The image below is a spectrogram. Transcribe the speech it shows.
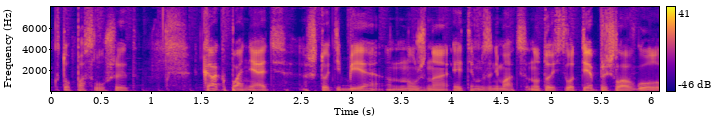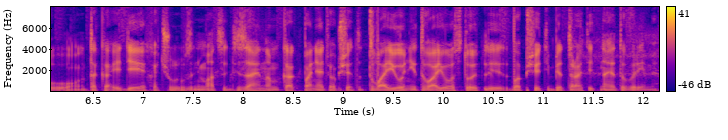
кто послушает. Как понять, что тебе нужно этим заниматься? Ну, то есть, вот тебе пришла в голову такая идея, хочу заниматься дизайном. Как понять вообще, это твое, не твое, стоит ли вообще тебе тратить на это время?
